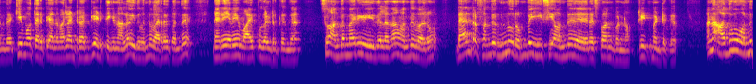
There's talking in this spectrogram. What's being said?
அந்த கீமோதெரப்பி அந்த மாதிரிலாம் ட்ரக் எடுத்தீங்கனாலோ இது வந்து வர்றதுக்கு வந்து நிறையவே வாய்ப்புகள் இருக்குங்க. ஸோ அந்த மாதிரி இதில் தான் வந்து வரும். டேண்ட்ரஃப் வந்து இன்னும் ரொம்ப ஈஸியாக வந்து ரெஸ்பாண்ட் பண்ணும் ட்ரீட்மெண்ட்டுக்கு ஆனால் அதுவும் வந்து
